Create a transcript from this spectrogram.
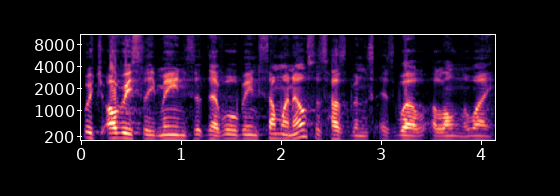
Which obviously means that they've all been someone else's husbands as well along the way,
